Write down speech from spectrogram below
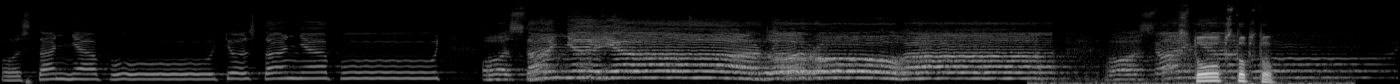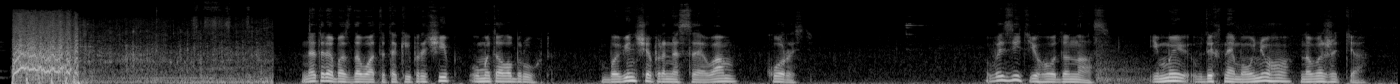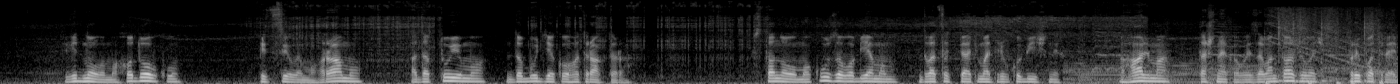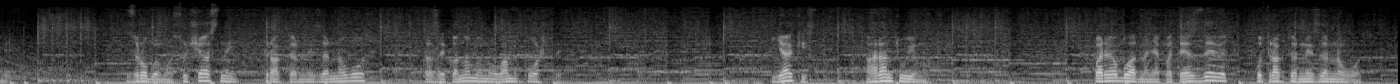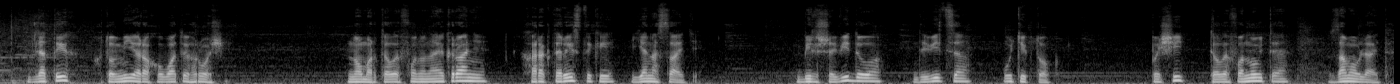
Остання путь, остання путь, остання дорога. Остання Стоп, стоп, стоп. Не треба здавати такий причіп у металобрухт, бо він ще принесе вам користь. Везіть його до нас, і ми вдихнемо у нього нове життя. Відновимо ходовку, підсилимо раму, адаптуємо до будь-якого трактора. Встановимо кузов об'ємом 25 метрів кубічних, гальма та шнековий завантажувач при потребі. Зробимо сучасний тракторний зерновоз та зекономимо вам кошти. Якість гарантуємо. Переобладнання ПТС-9 у тракторний зерновоз для тих, хто вміє рахувати гроші. Номер телефону на екрані, характеристики є на сайті. Більше відео дивіться у TikTok. Пишіть, телефонуйте, замовляйте.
